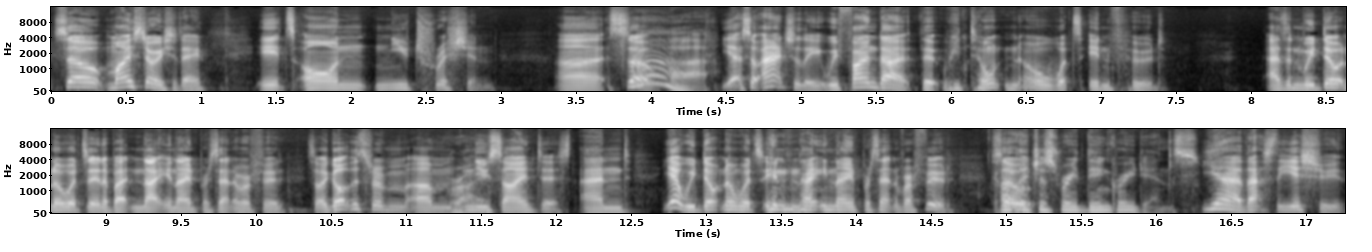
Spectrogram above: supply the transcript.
So my story today, it's on nutrition. Uh, so Ah. yeah, so actually we found out that we don't know what's in food. As in, we don't know what's in about 99% of our food. So I got this from um, Right. New Scientist. And yeah, we don't know what's in 99% of our food. Can't so they just read the ingredients? yeah, that's the issue.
